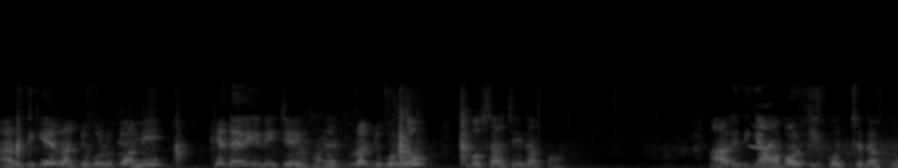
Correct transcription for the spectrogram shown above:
আর এদিকে লাড্ডুগুলোকে আমি খেতে দিয়ে দিয়েছি। এখানে লাড্ডুগুলো বসে আছে দেখো। আর এদিকে আমার বর কি করছে, দেখো।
